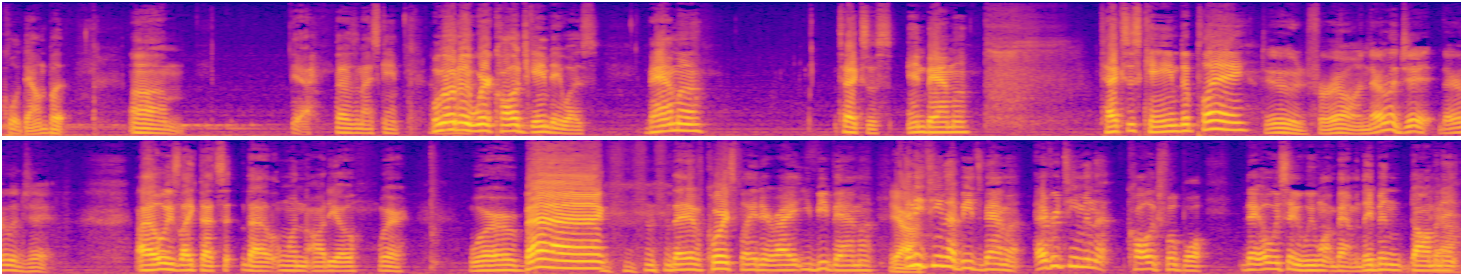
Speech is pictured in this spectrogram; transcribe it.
cool it down. But, um, yeah, that was a nice game. We'll go to where College Game Day was, Bama, Texas, in Bama. Texas came to play. dude, for real, and they're legit. They're legit. I always like that that one audio where we're back. they of course played it right. You beat Bama. Yeah. Any team that beats Bama, every team in the college football, they always say we want Bama. They've been dominant,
